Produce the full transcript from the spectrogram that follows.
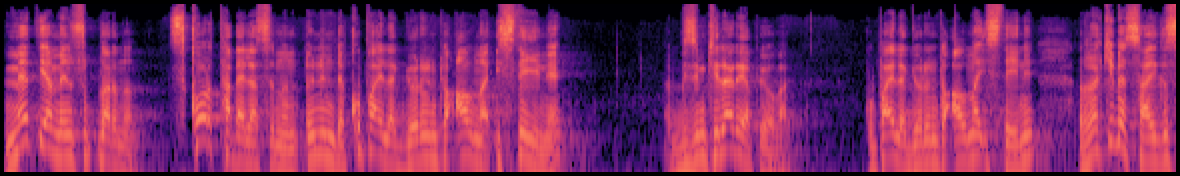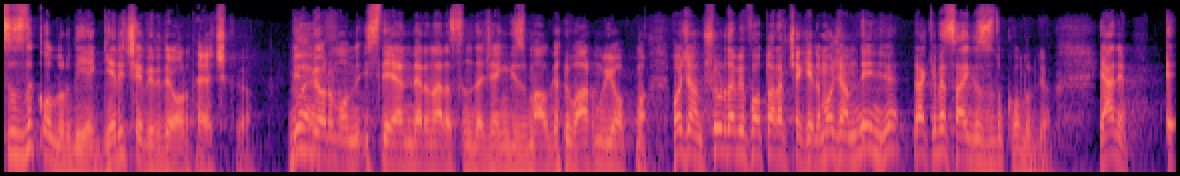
medya mensuplarının skor tabelasının önünde kupayla görüntü alma isteğini bizimkiler yapıyor bak. Kupayla görüntü alma isteğini rakibe saygısızlık olur diye geri çevirdiği ortaya çıkıyor. Bilmiyorum onu isteyenlerin arasında Cengiz Malgar var mı yok mu? Hocam şurada bir fotoğraf çekelim hocam deyince rakibe saygısızlık olur diyor. Yani e,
